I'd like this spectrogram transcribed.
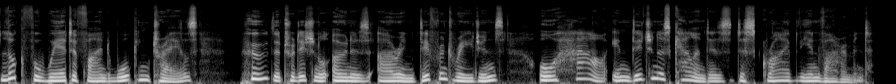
Look for where to find walking trails, who the traditional owners are in different regions, or how Indigenous calendars describe the environment.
